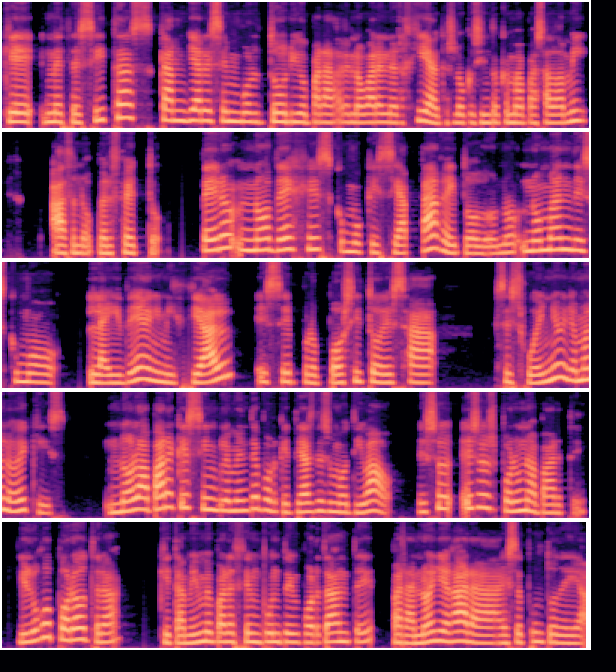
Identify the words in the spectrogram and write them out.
que necesitas cambiar ese envoltorio para renovar energía, que es lo que siento que me ha pasado a mí, hazlo, perfecto pero no dejes como que se apague todo, no, no mandes como la idea inicial, ese propósito, esa, ese sueño, llámalo X. No lo aparques simplemente porque te has desmotivado. Eso, eso es por una parte. Y luego por otra, que también me parece un punto importante, para no llegar a ese punto de,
